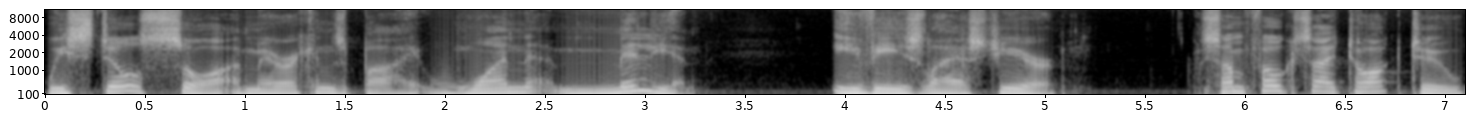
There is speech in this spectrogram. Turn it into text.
We still saw Americans buy 1 million EVs last year. Some folks I talk to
